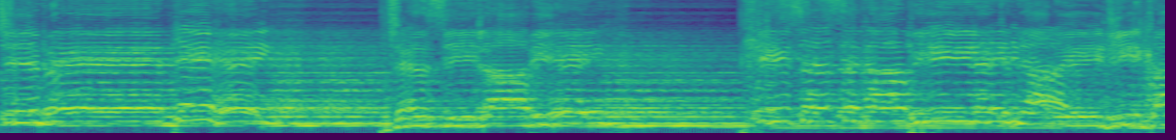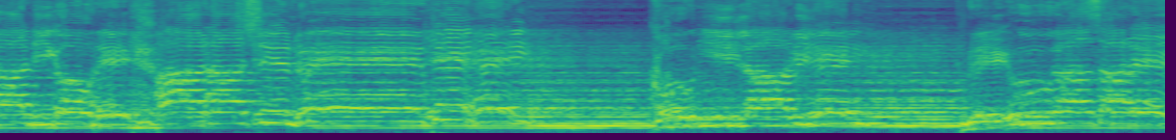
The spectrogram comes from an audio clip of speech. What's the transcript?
ရှင်တွေပြေဟိတ်ဂျယ်စီလာပြီဟိတ်ခေဆက်စကားပြီးတဲ့မြတွေဒီခါဒီကိုဟိတ်အာနာရှင်တွေပြေဟိတ်ကိုကြီးလာပြီဟိတ်မေဦးကစားတဲ့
